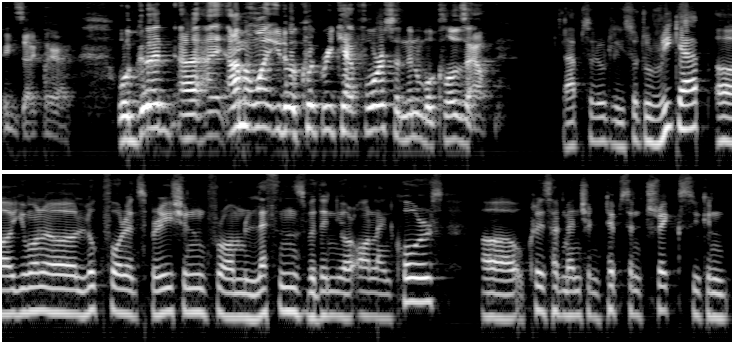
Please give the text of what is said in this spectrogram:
Exactly right. Well, good. Uh, I, I'm going to want you to do a quick recap for us and then we'll close out. Absolutely. So, to recap, uh, you want to look for inspiration from lessons within your online course uh, Chris had mentioned tips and tricks. You can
